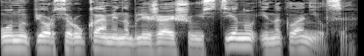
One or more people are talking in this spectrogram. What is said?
Он уперся руками на ближайшую стену и наклонился.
